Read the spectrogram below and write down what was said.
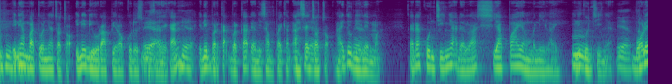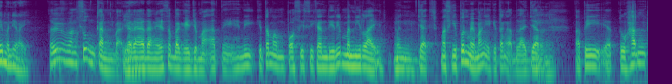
Ini hamba Tuhannya cocok. Ini diurapi Roh Kudus Iya, misalnya kan. iya. Ini berkat-berkat yang disampaikan, ah saya cocok. Nah itu dilema. Karena kuncinya adalah siapa yang menilai. Ini kuncinya. Iya, Boleh menilai. Tapi memang sungkan, Pak. Ya. Kadang-kadang ya sebagai jemaat nih, ini kita memposisikan diri menilai, menjudge. Meskipun memang ya kita nggak belajar, tapi ya Tuhan,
